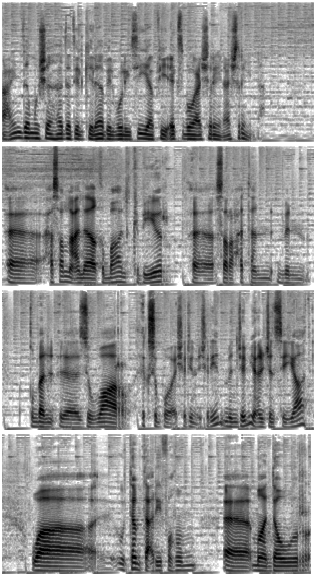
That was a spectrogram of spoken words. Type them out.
عند مشاهدة الكلاب البوليسية في إكسبو 2020 أه حصلنا على إقبال كبير أه صراحة من قبل آه، زوار إكسبو 2020 من جميع الجنسيات و... وتم تعريفهم آه، ما دور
